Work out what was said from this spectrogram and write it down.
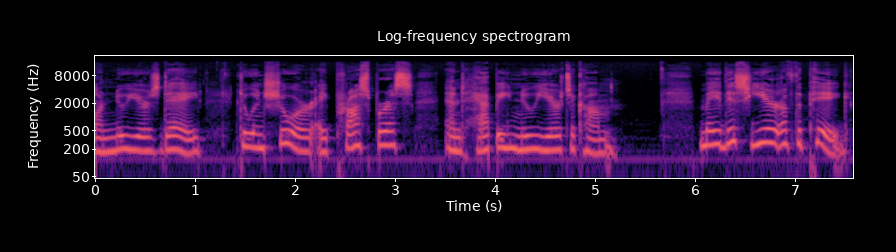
on New Year's Day to ensure a prosperous and happy new year to come. May this year of the pig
